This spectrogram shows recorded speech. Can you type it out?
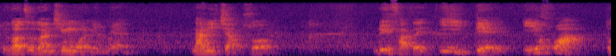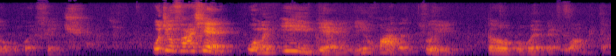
读到这段经文里面，那里讲说，律法的一点一画都不会废去，我就发现我们一点一画的罪都不会被忘掉。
